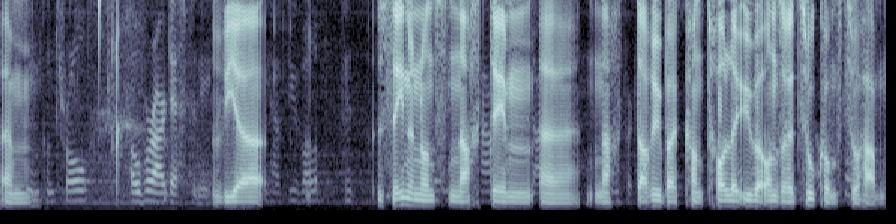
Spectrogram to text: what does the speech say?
ähm, wir sehnen uns nach dem, äh, nach darüber Kontrolle über unsere Zukunft zu haben.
